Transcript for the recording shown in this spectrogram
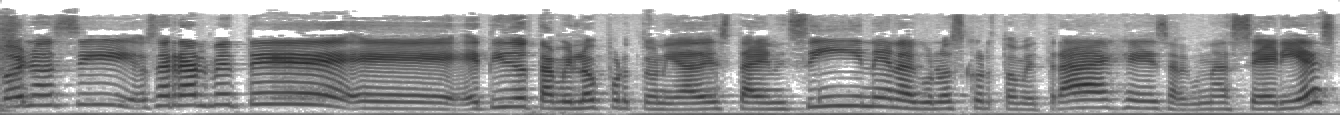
Bueno, sí, o sea, realmente eh, he tenido también la oportunidad de estar en cine, en algunos cortometrajes, algunas series.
